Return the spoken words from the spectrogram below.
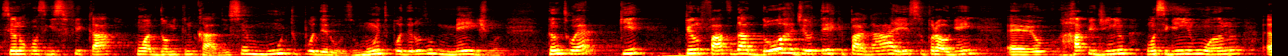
se eu não conseguisse ficar com o abdômen trincado. Isso é muito poderoso, muito poderoso mesmo. Tanto é que, pelo fato da dor de eu ter que pagar isso para alguém, é, eu rapidinho consegui em um ano é,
